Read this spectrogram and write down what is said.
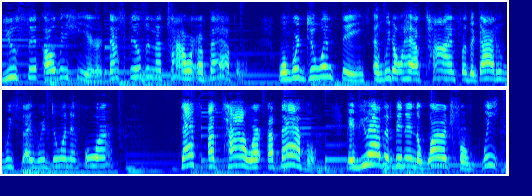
You sit over here. That's building a Tower of Babel. When we're doing things and we don't have time for the God who we say we're doing it for, that's a tower of Babel. If you haven't been in the Word for weeks,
